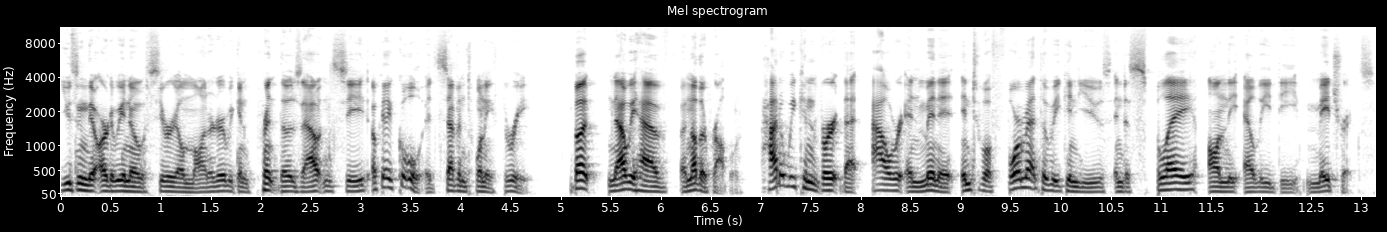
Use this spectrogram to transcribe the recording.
using the Arduino serial monitor, we can print those out and see, okay, cool, it's 723. But now we have another problem. How do we convert that hour and minute into a format that we can use and display on the LED matrix?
